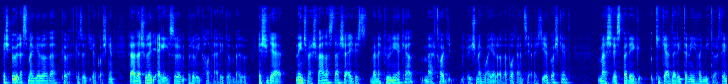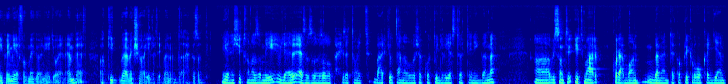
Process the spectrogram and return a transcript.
és ő lesz megjelölve következő gyilkosként. Ráadásul egy egész rövid határidőn belül. És ugye nincs más választása, egyrészt menekülnie kell, mert hogy ő is meg van jelölve potenciális gyilkosként, másrészt pedig ki kell deríteni, hogy mi történik, hogy miért fog megölni egy olyan embert, akivel meg soha életében nem találkozott. Igen, és itt van az, ami ugye ez az az alaphelyzet, amit bárki utána olvas, akkor tudja, hogy ez történik benne. Viszont itt már korábban bementek a prikók egy ilyen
